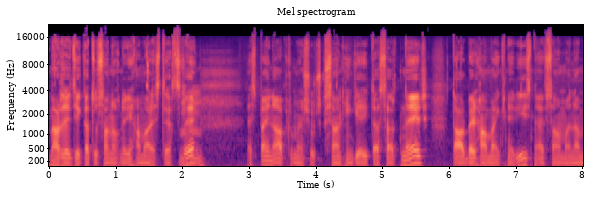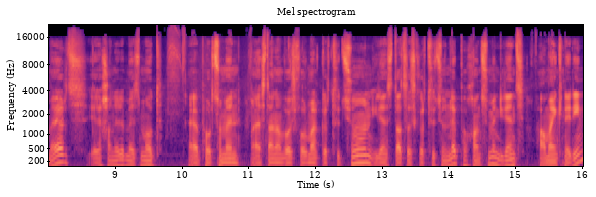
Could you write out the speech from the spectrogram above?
մարզերից եկած ուսանողների համար է ստեղծվել։ Այս բանը ապրում են շուրջ 25 երիտասարդներ տարբեր համայնքներից, նաև սահմանամերձ։ Երեխաները մեզ մոտ փորձում են ստանալ ոչ ֆորմալ կրթություն, իրենց ստացած կրթությունն է փոխանցում են իրենց համայնքներին։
